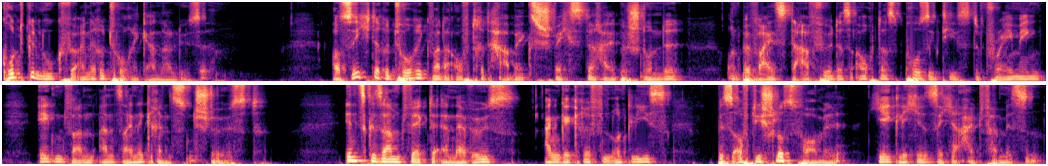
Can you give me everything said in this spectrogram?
Grund genug für eine Rhetorikanalyse. Aus Sicht der Rhetorik war der Auftritt Habecks schwächste halbe Stunde – und Beweis dafür, dass auch das positivste Framing irgendwann an seine Grenzen stößt. Insgesamt wirkte er nervös, angegriffen und ließ, bis auf die Schlussformel, jegliche Sicherheit vermissen.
